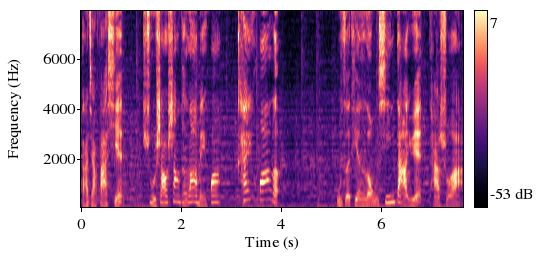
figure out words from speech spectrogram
大家发现树梢上的腊梅花开花了。武则天龙心大悦，她说：“啊，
